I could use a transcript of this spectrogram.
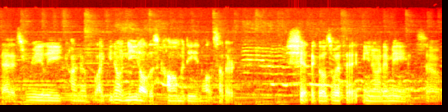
that it's really kind of like you don't need all this comedy and all this other shit that goes with it. You know what I mean? So.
